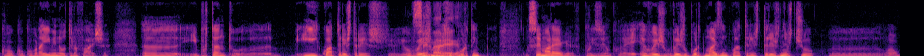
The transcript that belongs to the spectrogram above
com, com o Brahim na outra faixa. e, portanto, e 4-3-3. Eu vejo mais o Porto em sem Marega, por exemplo. É, eu vejo, vejo o Porto mais em 4-3-3 neste jogo. Uh,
